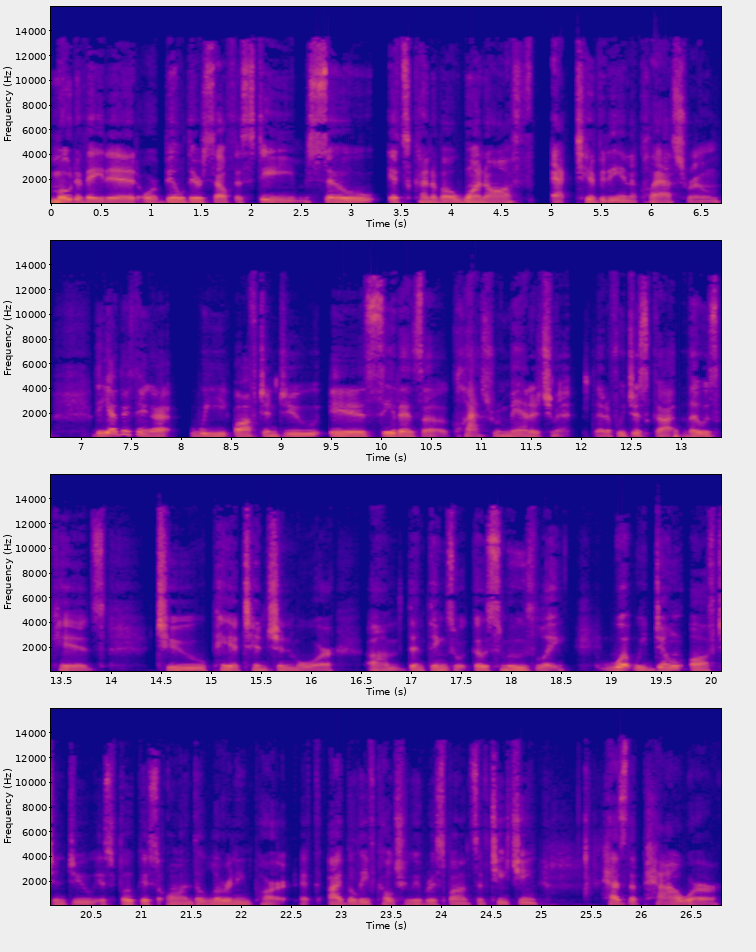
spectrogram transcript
motivated or build their self esteem. So it's kind of a one off activity in a classroom. The other thing uh, we often do is see it as a classroom management, that if we just got those kids to pay attention more, um, then things would go smoothly. What we don't often do is focus on the learning part. I believe culturally responsive teaching has the power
